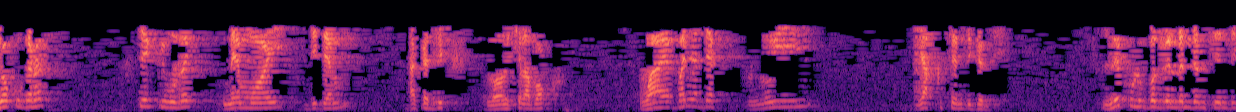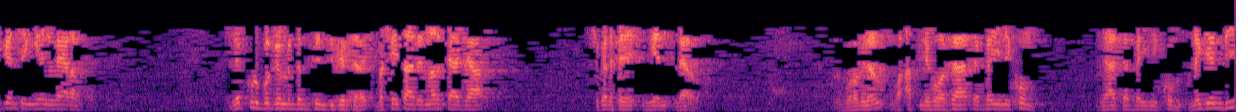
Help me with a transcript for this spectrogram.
jokk ga nag tekkiwul rek ne mooy di dem ak a dikk loolu ci la bokk waaye bañ a def luy yàq seen diggante lépp lu bëgg a lëndëm seen diggante ngeen leeral ko lépp lu bëgg a lëndëm seen diggante rek ba seytaane nar caa jaar su ko defee ngeen leeral ko borom bi naan wa aslihu zaata baynikum zaata baynikum na ngeen di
